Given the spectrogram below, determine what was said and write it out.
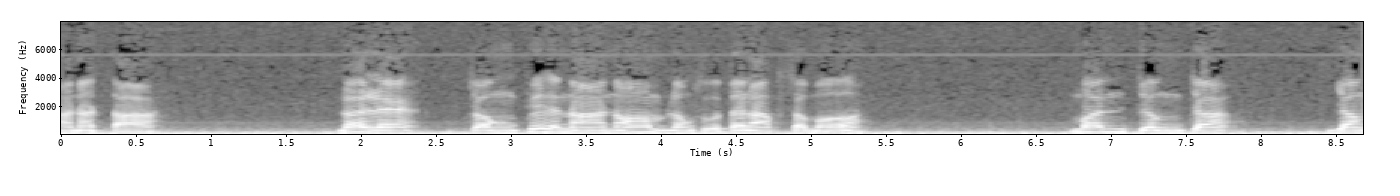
อนัตตานั่นแหละจงพิจารณาน้อมลงสู่ตลักเสมอ มันจึงจะยัง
